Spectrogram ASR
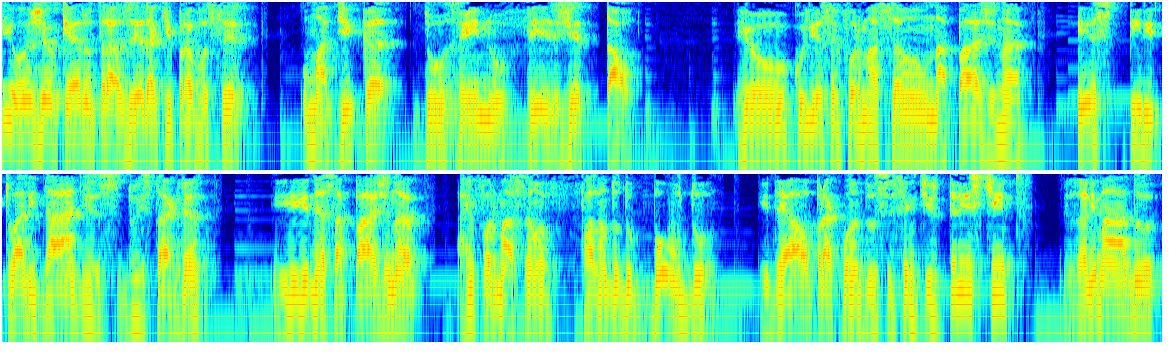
E hoje eu quero trazer aqui para você uma dica do reino vegetal. Eu colhi essa informação na página Espiritualidades do Instagram e nessa página a informação falando do boldo, ideal para quando se sentir triste, desanimado,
